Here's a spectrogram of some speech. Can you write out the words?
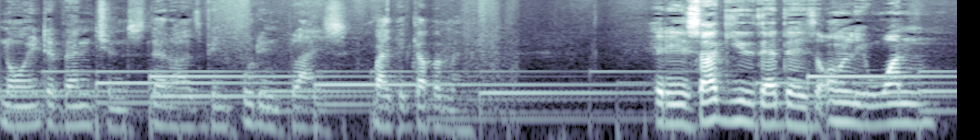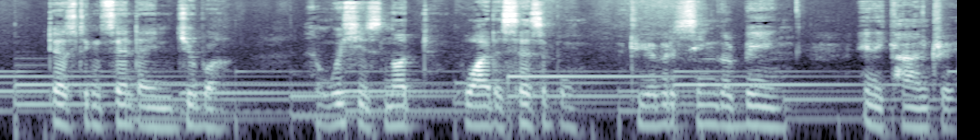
no interventions that has been put in place by the government. It is argued that there is only one testing center in Juba, which is not quite accessible to every single being in the country.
